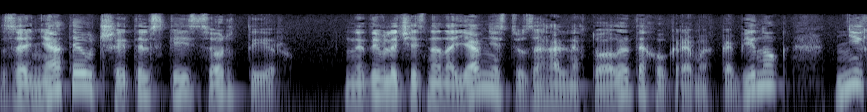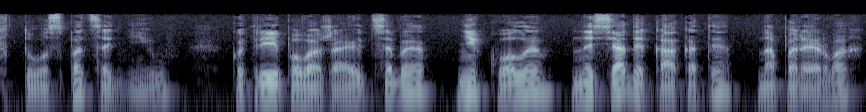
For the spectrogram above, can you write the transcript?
Зайняти учительський сортир. Не дивлячись на наявність у загальних туалетах окремих кабінок, ніхто з пацанів котрі поважають себе, ніколи не сяде какати на перервах,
